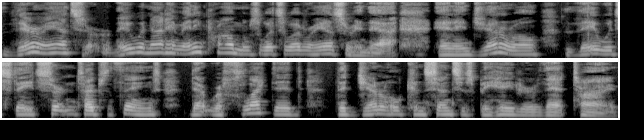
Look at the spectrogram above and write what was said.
Their answer, they would not have any problems whatsoever answering that. And in general, they would state certain types of things that reflected the general consensus behavior of that time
